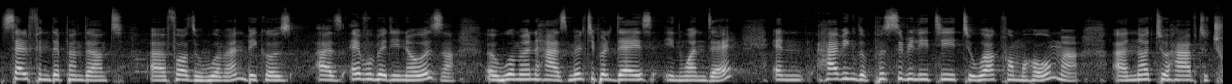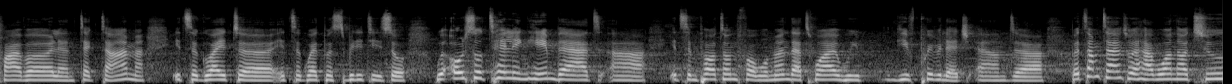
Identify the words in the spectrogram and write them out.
self-independent uh, for the woman because as everybody knows, a woman has multiple days in one day, and having the possibility to work from home, uh, not to have to travel and take time, it's a great, uh, it's a great possibility. So we're also telling him that uh, it's important for women. That's why we give privilege. And uh, but sometimes we have one or two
